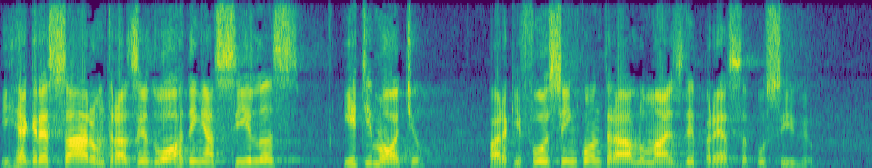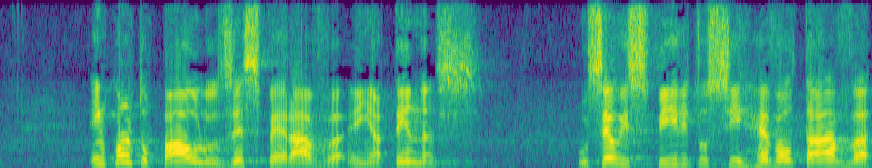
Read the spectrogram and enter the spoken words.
e regressaram trazendo ordem a Silas e Timóteo para que fosse encontrá-lo o mais depressa possível. Enquanto Paulo os esperava em Atenas, o seu espírito se revoltava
